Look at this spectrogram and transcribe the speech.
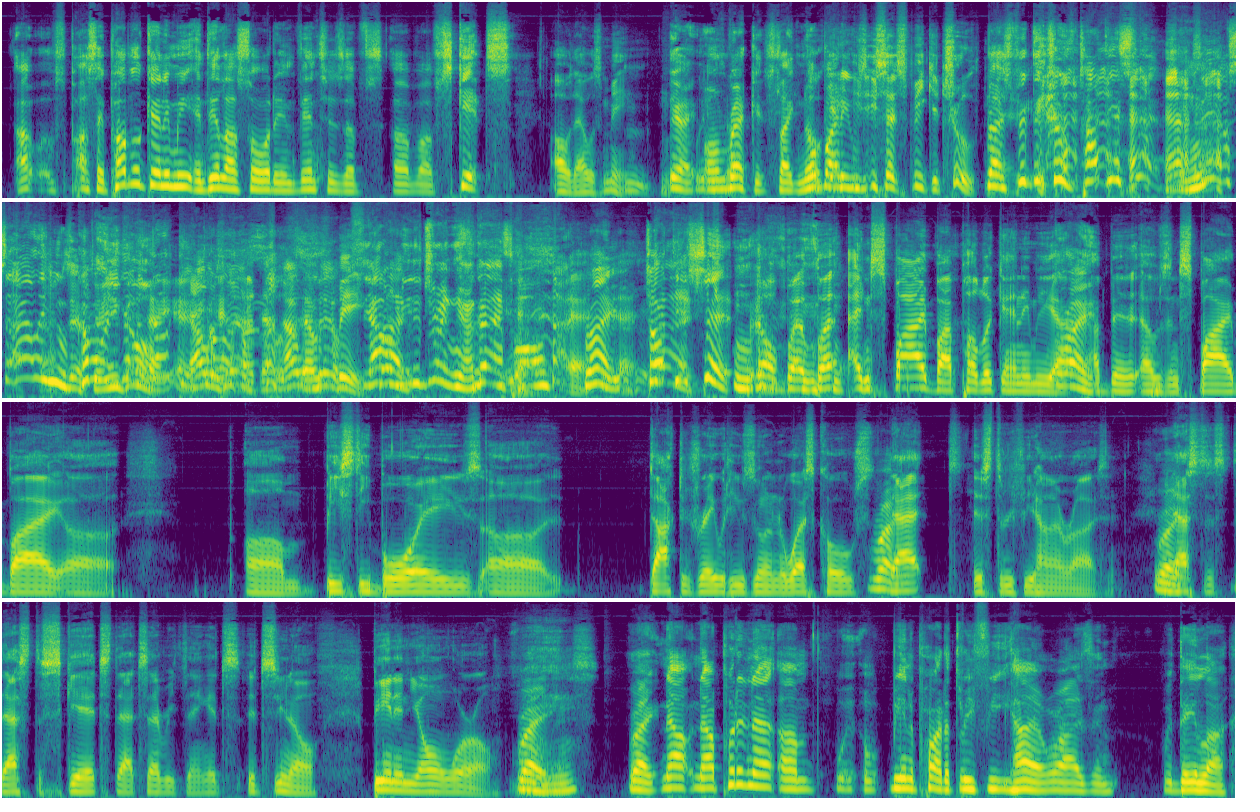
I, I'll say Public Enemy and De La Soul, the inventors of of, of skits. Oh, that was me. Yeah, on records. Like Okay, nobody. you, you said speak your truth. Right, speak the truth. Talk your shit. See, that's the alley you. Come There on, you you go. gotta talk it. that was Come that, that that was was me. See, I don't need a drink now. Go ahead, Paul. on. Right. Talk your shit. no, but but inspired by Public Enemy, I, Right. I've been I was inspired by uh, um, Beastie Boys, uh, Dr. Dre, what he was doing on the West Coast. Right. That is Three Feet High and Rising. Right. That's the that's the skits. That's everything. It's it's you know being in your own world. Right. Right. Now now putting that um being a part of Three Feet High and Rising with De La,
